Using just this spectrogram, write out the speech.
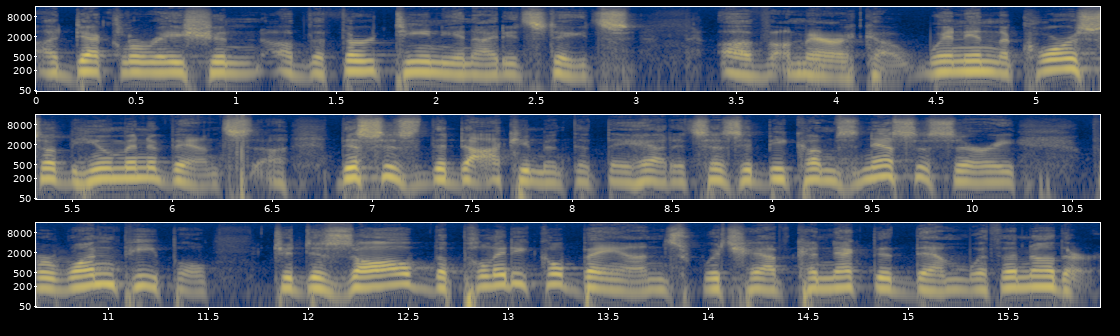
uh, declaration of the 13 United States of America. When in the course of human events, uh, this is the document that they had. It says it becomes necessary for one people to dissolve the political bands which have connected them with another.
